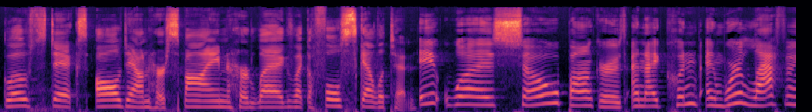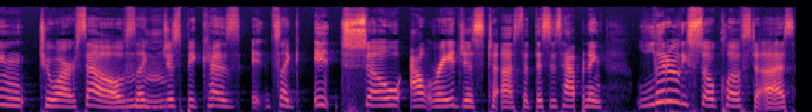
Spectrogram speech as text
glow sticks all down her spine, her legs, like a full skeleton. It was so bonkers, and I couldn't. And we're laughing to ourselves, Mm-hmm. like just because it's like it's so outrageous to us that this is happening literally so close to us.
